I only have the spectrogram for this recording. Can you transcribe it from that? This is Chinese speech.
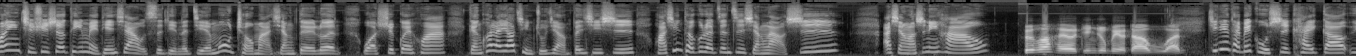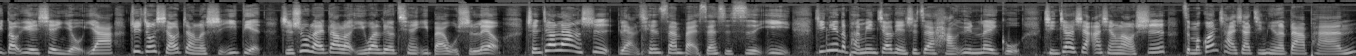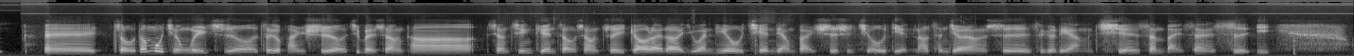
欢迎持续收听每天下午四点的节目《筹码相对论》，我是桂花，赶快来邀请主讲分析师华信投顾的曾志祥老师。阿祥老师您好，桂花还有听众朋友大家午安。今天台北股市开高，遇到月线有压，最终小涨了十一点，指数来到了一万六千一百五十六，成交量是两千三百三十四亿。今天的盘面焦点是在航运类股，请教一下阿祥老师，怎么观察一下今天的大盘？呃，走到目前为止哦，这个盘势哦，基本上它像今天早上最高来到一万六千两百四十九点，然后成交量是这个两千三百三十四亿。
